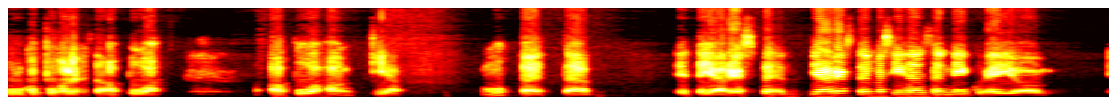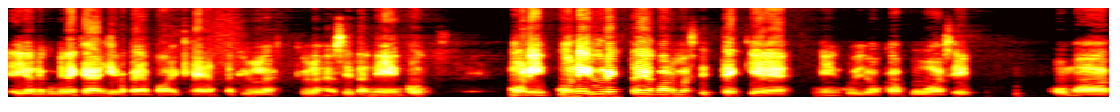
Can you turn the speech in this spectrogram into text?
ulkopuolista apua, apua hankkia. Mutta että, että järjestelmä sinänsä niin kuin ei ole ei ole niin kuin mitenkään hirveän vaikea, että kyllä, kyllähän sitä niin kuin moni, moni yrittäjä varmasti tekee niin kuin joka vuosi omaa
